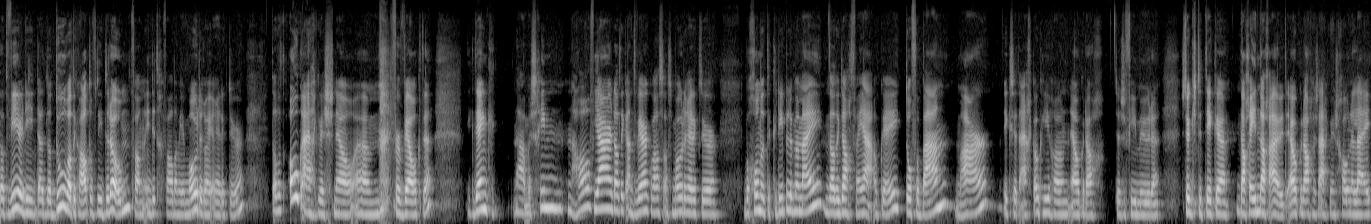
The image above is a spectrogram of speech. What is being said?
dat weer die, dat, dat doel wat ik had, of die droom van in dit geval dan weer moderedacteur, dat het ook eigenlijk weer snel um, verwelkte. Ik denk, nou misschien een half jaar dat ik aan het werk was als moderedacteur, begon het te kriebelen bij mij. Dat ik dacht van ja, oké, toffe baan, maar ik zit eigenlijk ook hier gewoon elke dag tussen vier muren stukjes te tikken, dag in, dag uit. Elke dag is eigenlijk weer een schone lei.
